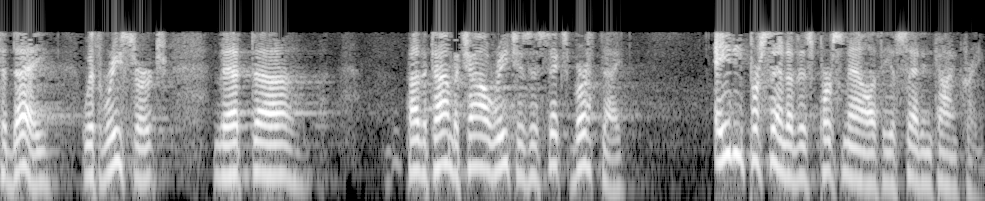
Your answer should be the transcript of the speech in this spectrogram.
today with research that uh, by the time a child reaches his sixth birthday, 80% of his personality is set in concrete.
